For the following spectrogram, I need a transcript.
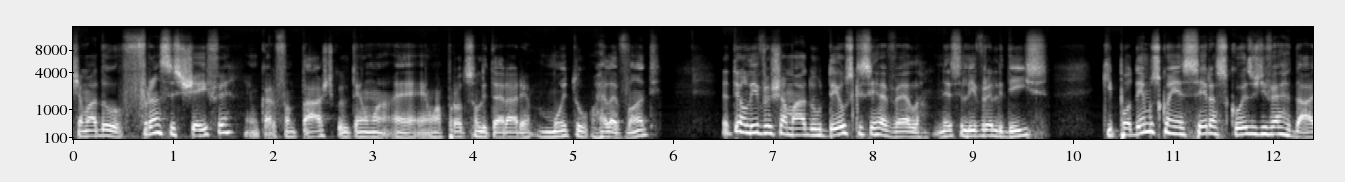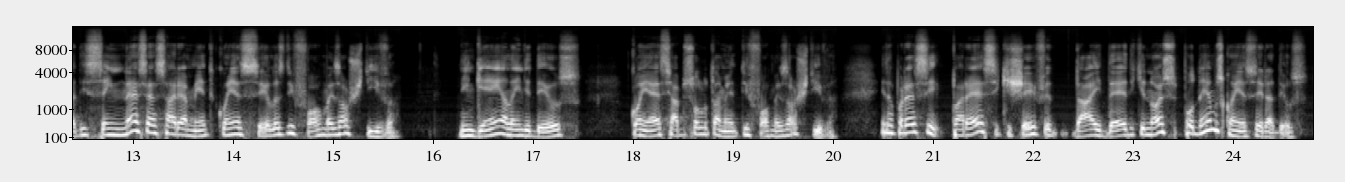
chamado Francis Schaeffer, é um cara fantástico, ele tem uma, é, uma produção literária muito relevante. Ele tem um livro chamado Deus que se Revela. Nesse livro ele diz que podemos conhecer as coisas de verdade sem necessariamente conhecê-las de forma exaustiva. Ninguém, além de Deus, conhece absolutamente de forma exaustiva. Então parece, parece que Schaeffer dá a ideia de que nós podemos conhecer a Deus,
